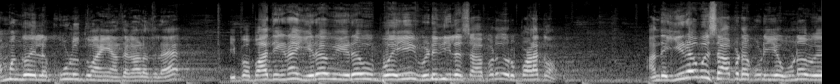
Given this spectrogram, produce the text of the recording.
அம்மன் கோயிலில் கூழுத்துவாங்க அந்த காலத்தில். இப்போ பார்த்தீங்கன்னா இரவு இரவு போய் விடுதியில் சாப்பிட்றது ஒரு பழக்கம். அந்த இரவு சாப்பிடக்கூடிய உணவு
